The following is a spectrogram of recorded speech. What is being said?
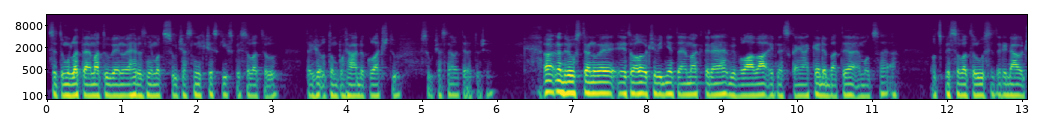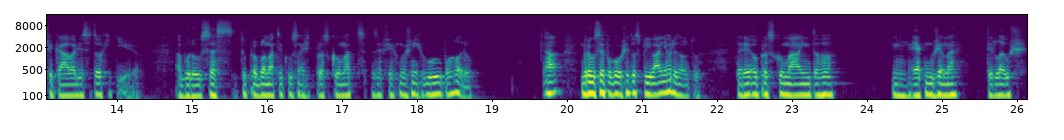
se tomuhle tématu věnuje hrozně moc současných českých spisovatelů, takže o tom pořád dokola čtu v současné literatuře. Na druhou stranu je, je to ale očividně téma, které vyvolává i dneska nějaké debaty a emoce a od spisovatelů se tedy dá očekávat, že se to chytí že? a budou se tu problematiku snažit proskoumat ze všech možných úhlů pohledu. A budou se pokoušet o splývání horizontu, tedy o proskoumání toho, hm, jak můžeme tyhle už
